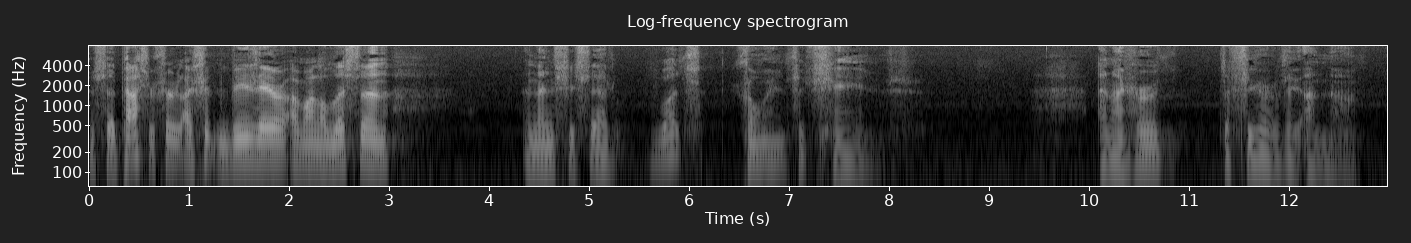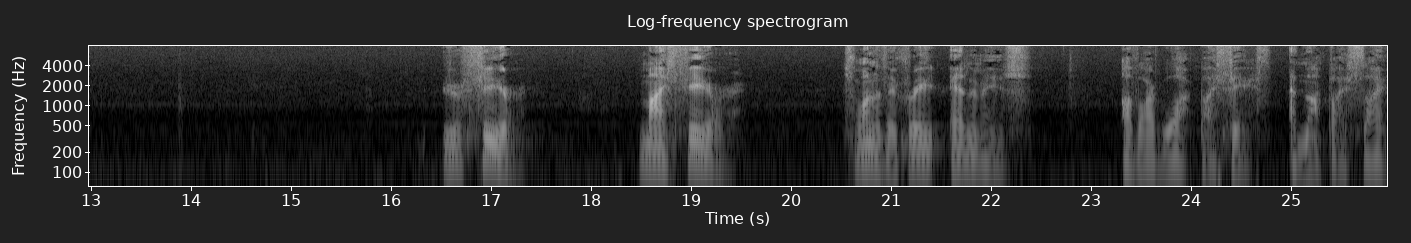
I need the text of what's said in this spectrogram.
who said, Pastor Kurt, I shouldn't be there. I want to listen. And then she said, What's going to change? And I heard the fear of the unknown. Your fear, my fear, is one of the great enemies of our walk by faith and not by sight.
